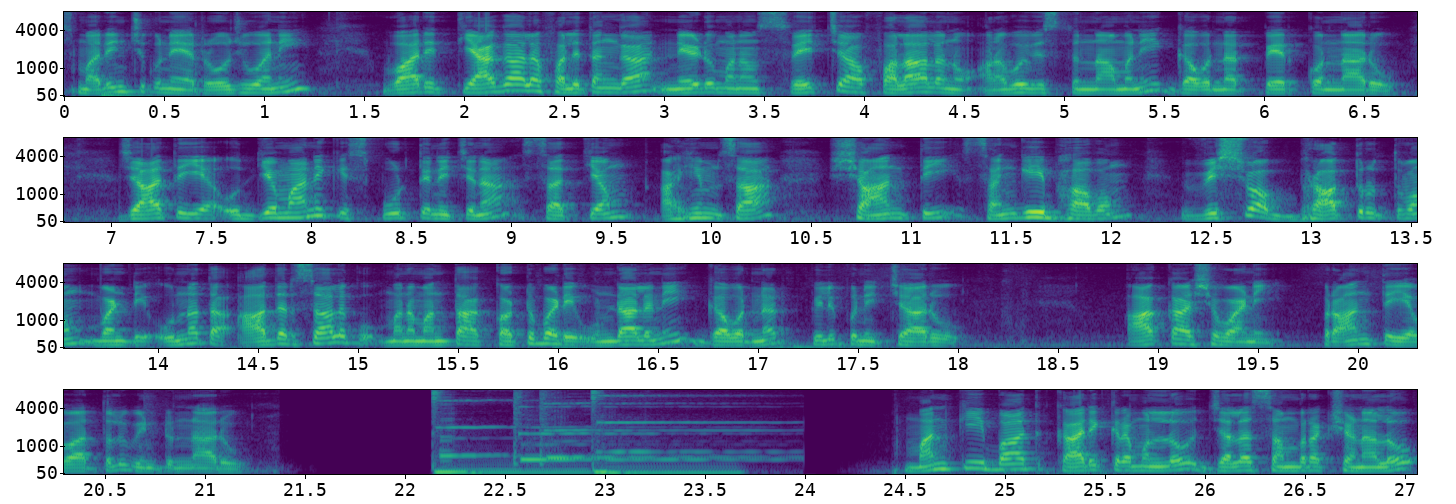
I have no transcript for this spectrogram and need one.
స్మరించుకునే రోజు అని వారి త్యాగాల ఫలితంగా నేడు మనం స్వేచ్ఛా ఫలాలను అనుభవిస్తున్నామని గవర్నర్ పేర్కొన్నారు. జాతీయ ఉద్యమానికి స్ఫూర్తినిచ్చిన సత్యం అహింస శాంతి సంఘీభావం విశ్వ భ్రాతృత్వం వంటి ఉన్నత ఆదర్శాలకు మనమంతా కట్టుబడి ఉండాలని గవర్నర్ పిలుపునిచ్చారు. ఆకాశవాణి ప్రాంతీయ వార్తలు వింటున్నారు. మన్ కీ బాత్ కార్యక్రమంలో జల సంరక్షణలో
